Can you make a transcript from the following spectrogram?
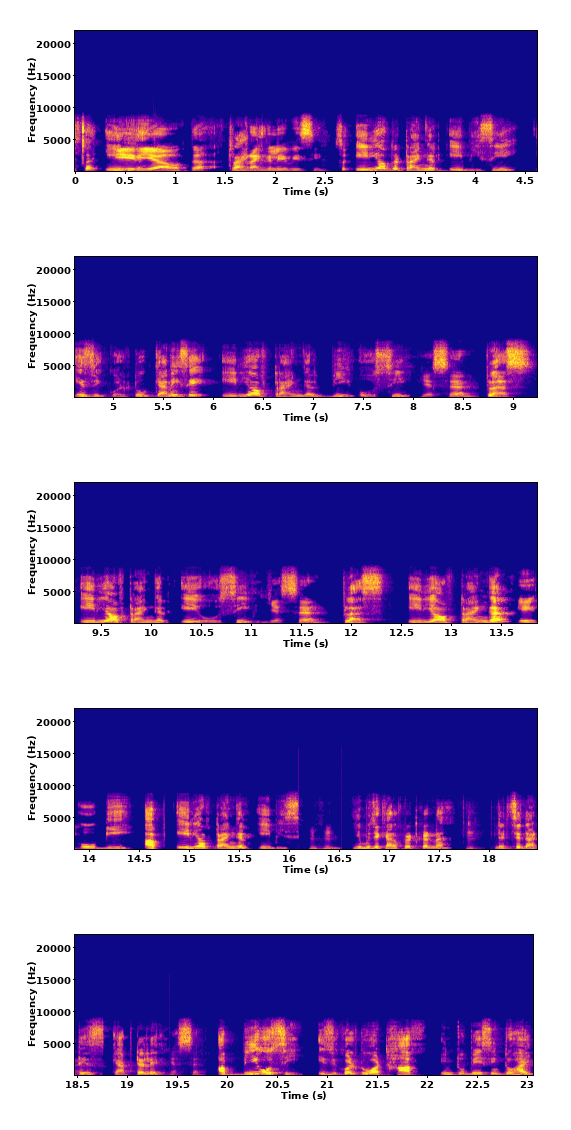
represents the area area of the triangle triangle ABC So area of the triangle ABC is equal to, can I say area of triangle BOC yes sir plus area of triangle AOC yes sir plus area of triangle A O B up area of triangle ABC. ये मुझे कैलकुलेट करना है। लेट्स से दैट इज़ कैपिटल ए अब BOC is equal to what half into base into height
